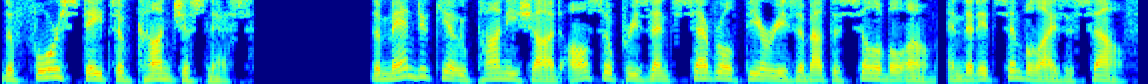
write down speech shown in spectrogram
"...the four states of consciousness". The Mandukya Upanishad also presents several theories about the syllable Om, and that it symbolizes self.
